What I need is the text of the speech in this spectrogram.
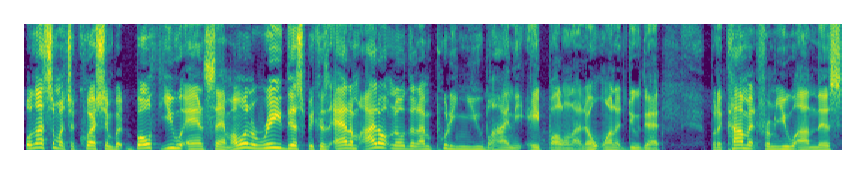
Well, not so much a question, but both you and Sam. I want to read this because, Adam, I don't know that I'm putting you behind the eight ball, and I don't want to do that. But a comment from you on this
